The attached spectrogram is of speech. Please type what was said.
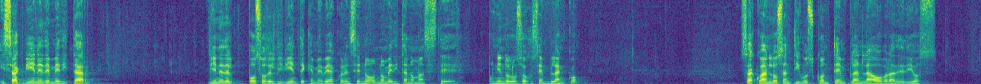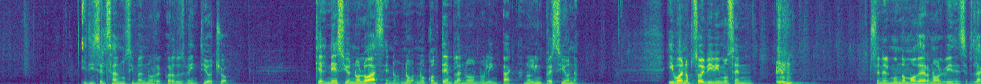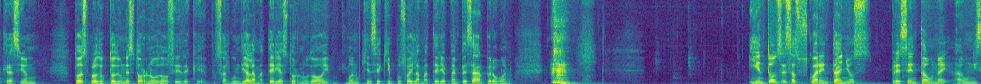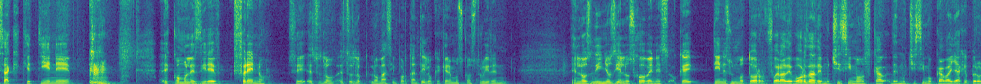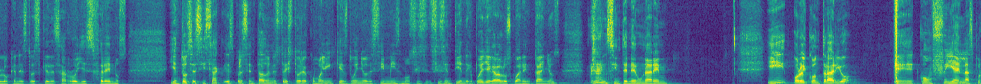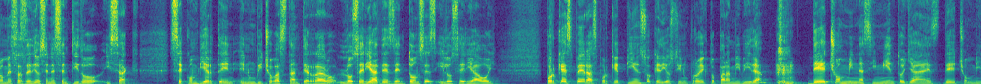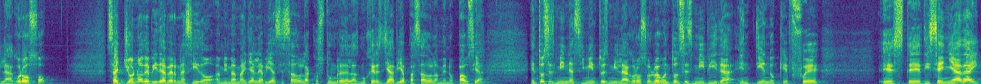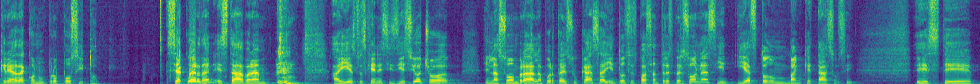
Isaac viene de meditar, viene del pozo del viviente que me ve, acuérdense, no, no medita nomás este, poniendo los ojos en blanco. Sacuán, los antiguos contemplan la obra de Dios. Y dice el Salmo, si mal no recuerdo, es 28, que el necio no lo hace, no, no, no contempla, no, no le impacta, no le impresiona. Y bueno, pues hoy vivimos en, en el mundo moderno, olvídense, pues la creación, todo es producto de un estornudo, ¿sí? de que pues algún día la materia estornudó y bueno, quién sé quién puso ahí la materia para empezar, pero bueno. y entonces a sus 40 años presenta a un Isaac que tiene, eh, ¿cómo les diré?, freno. ¿sí? Esto es, lo, esto es lo, más importante y lo que queremos construir en, en los niños y en los jóvenes. ¿ok? Tienes un motor fuera de borda de, muchísimos, de muchísimo caballaje, pero lo que en esto es que desarrolles frenos. Y entonces Isaac es presentado en esta historia como alguien que es dueño de sí mismo, si, se entiende, que puede llegar a los 40 años sin tener un harem. Y por el contrario, confía en las promesas de Dios. En ese sentido, Isaac se convierte en, un bicho bastante raro. Lo sería desde entonces y lo sería hoy. ¿Por qué esperas? Porque pienso que Dios tiene un proyecto para mi vida. De hecho, mi nacimiento ya es de hecho milagroso. O sea, yo no debí de haber nacido, a mi mamá ya le había cesado la costumbre de las mujeres, ya había pasado la menopausia. Entonces mi nacimiento es milagroso. Luego entonces mi vida entiendo que fue este, diseñada y creada con un propósito. ¿Se acuerdan? Está Abraham, ahí esto es Génesis 18, en la sombra a la puerta de su casa y entonces pasan tres personas y, hace todo un banquetazo, ¿sí? Este,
